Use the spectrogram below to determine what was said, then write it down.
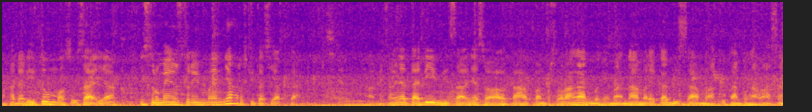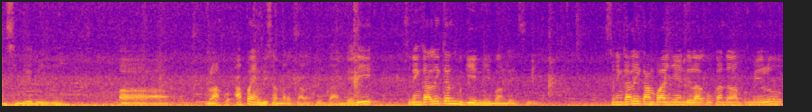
maka dari itu maksud saya instrumen-instrumennya harus kita siapkan. Nah, misalnya tadi misalnya soal tahapan persorangan bagaimana mereka bisa melakukan pengawasan sendiri. eh, melaku, apa yang bisa mereka lakukan. Jadi sering kali kan begini Bang Desi. Seringkali kampanye yang dilakukan dalam pemilu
